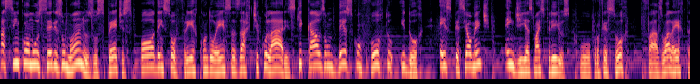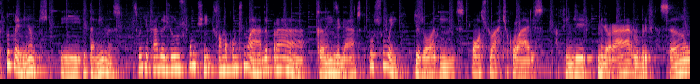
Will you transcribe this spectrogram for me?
Assim como os seres humanos, os pets podem sofrer com doenças articulares que causam desconforto e dor, especialmente em dias mais frios. O professor faz o alerta. Suplementos e vitaminas são indicadas de uso de forma continuada para cães e gatos que possuem desordens osteoarticulares, a fim de melhorar a lubrificação,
